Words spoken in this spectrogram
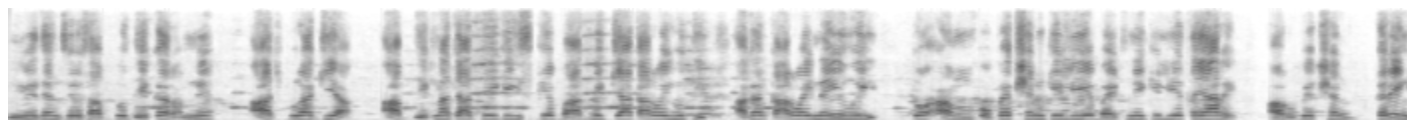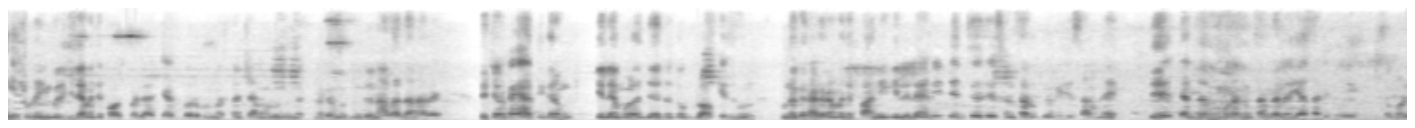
निवेदन शिव साहब को देकर हमने आज पूरा किया। आप देखना चाहते हैं कि इसके बाद में क्या कार्रवाई होती। अगर कार्रवाई नहीं हुई तो हम उपेक्षण के लिए, बैठने के लिए तैयार है और उपेक्षण करेंगे। पुणे हिंगोली जिल्ह्यामध्ये पाऊस पडला त्याचबरोबर मस्तांच्या मधून नगरमधून जो नाला जाणार आहे, त्याच्यावर काही अतिक्रम केल्यामुळे जे तो ब्लॉकेज होऊन पुन्हा घराघरामध्ये पाणी गेलेलं आहे आणि त्यांचं जे संसार उपयोगी जे साधनं आहे ते त्यांचं मोठं नुकसान झालं. यासाठी तुम्ही समोर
